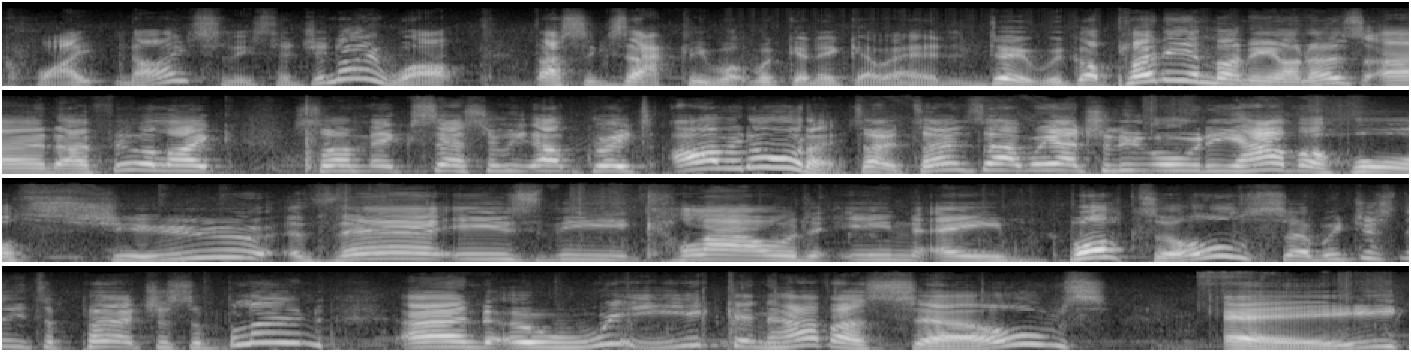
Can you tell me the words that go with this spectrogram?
quite nicely. So do you know what? That's exactly what we're going to go ahead and do. We've got plenty of money on us, and I feel like some accessory upgrades are in order. So it turns out we actually already have a horseshoe. There is the cloud in a bottle. So we just need to purchase a balloon, and we can have ourselves a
